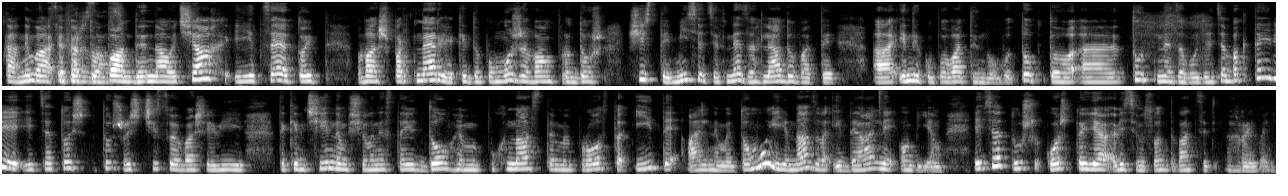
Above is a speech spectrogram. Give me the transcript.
Так, немає ефекту панди на очах, і це той ваш партнер, який допоможе вам впродовж 6 місяців не заглядувати і не купувати нову. Тобто е, тут не заводяться бактерії, і туш, туш розчісує ваші вії таким чином, що вони стають довгими, пухнастими, просто ідеальними. Тому її назва ідеальний об'єм. І ця туш коштує 820 гривень.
